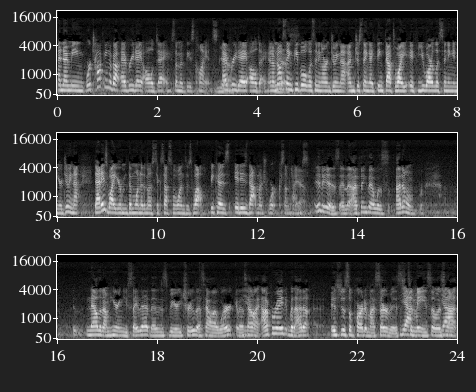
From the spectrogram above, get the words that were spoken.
And I mean, we're talking about every day, all day, some of these clients. Yeah. Every day, all day. And I'm not Yes. saying people listening aren't doing that. I'm just saying I think that's why, if you are listening and you're doing that, that is why you're the, one of the most successful ones as well, because it is that much work sometimes. Yeah, it is, and I think that was I don't. Now that I'm hearing you say that, that is very true. That's how I work. That's how I operate. But I don't. It's just a part of my service Yeah. to me. So it's Yeah, not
